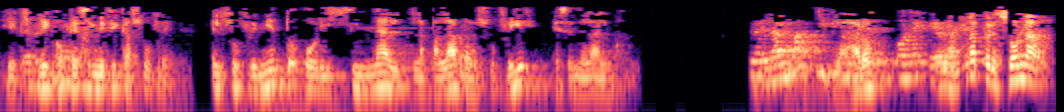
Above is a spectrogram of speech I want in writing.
y explico qué significa sufre. El sufrimiento original, la palabra de sufrir, es en el alma. ¿El alma? Claro. Una persona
